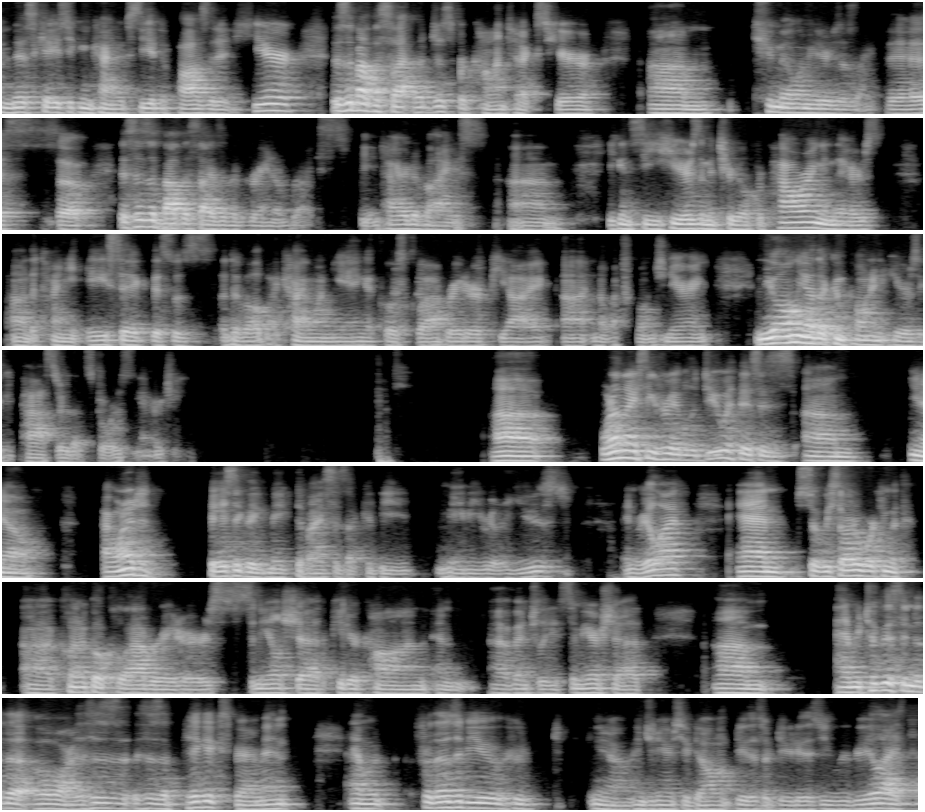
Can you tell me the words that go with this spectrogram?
In this case, you can kind of see it deposited here. This is about the size, just for context here. Um, two millimeters is like this. So this is about the size of a grain of rice, the entire device. Um, you can see here's the material for powering and there's uh, the tiny ASIC. This was developed by Kaiyuan Yang, a close collaborator, PI uh, in electrical engineering. And the only other component here is a capacitor that stores the energy. Uh, one of the nice things we're able to do with this is, um, you know, I wanted to basically make devices that could be maybe really used in real life. And so we started working with uh, clinical collaborators, Sunil Sheth, Peter Kan, and eventually Sameer Sheth. Um, and we took this into the OR. This is, this is a pig experiment. And for those of you who, you know, engineers who don't do this or do do this, you realize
